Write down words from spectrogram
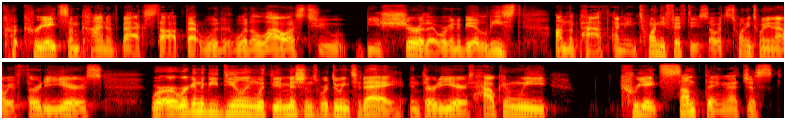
create some kind of backstop that would would allow us to be sure that we're going to be at least on the path? I mean, 2050. So it's 2020 now. We have 30 years. We're we're going to be dealing with the emissions we're doing today in 30 years. How can we create something that just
